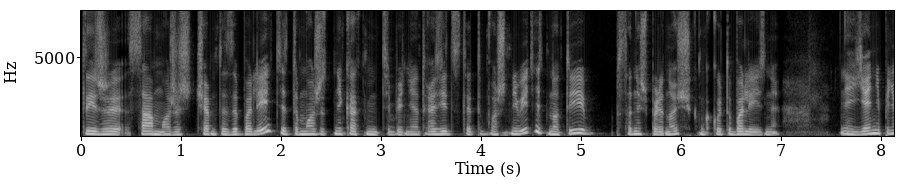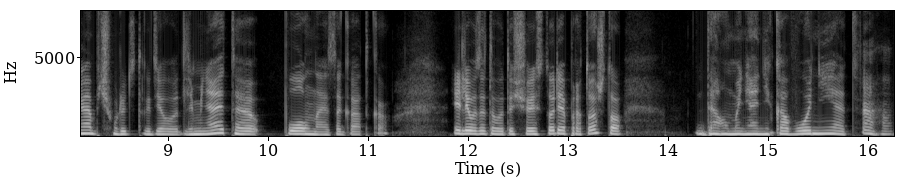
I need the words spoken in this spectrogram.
ты же сам можешь чем-то заболеть, это может никак на тебе не отразиться, ты это можешь не видеть, но ты станешь переносчиком какой-то болезни. И я не понимаю, почему люди так делают. Для меня это полная загадка. Или вот эта вот еще история про то, что да, у меня никого нет. Ага.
